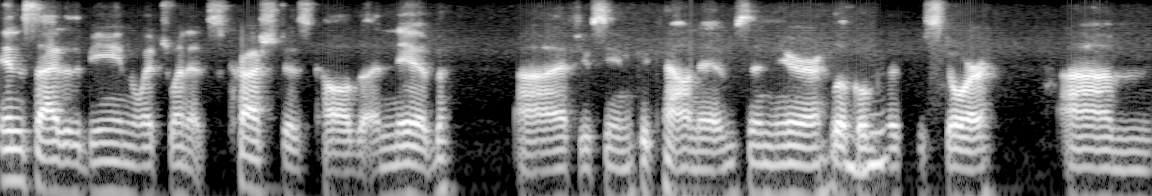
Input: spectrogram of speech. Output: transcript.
inside of the bean, which when it's crushed is called a nib. Uh, if you've seen cacao nibs in your local Mhm. grocery store, um,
